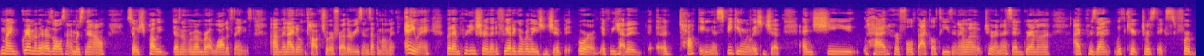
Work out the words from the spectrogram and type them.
my grandmother has Alzheimer's now, so she probably doesn't remember a lot of things. Um, and I don't talk to her for other reasons at the moment. Anyway, but I'm pretty sure that if we had a good relationship, or if we had a, a talking, a speaking relationship, and she had her full faculties, and I went up to her and I said, Grandma, I present with characteristics for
